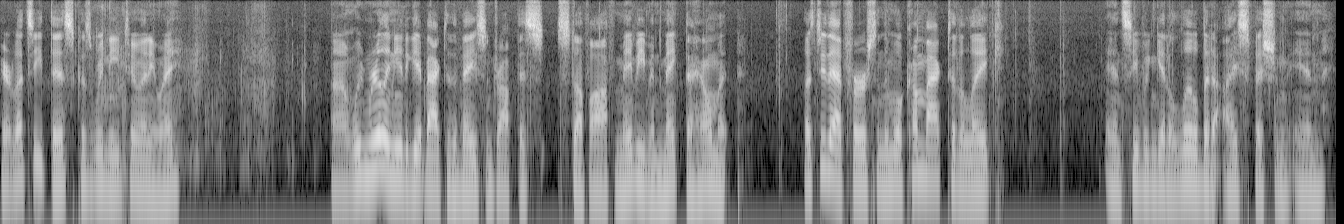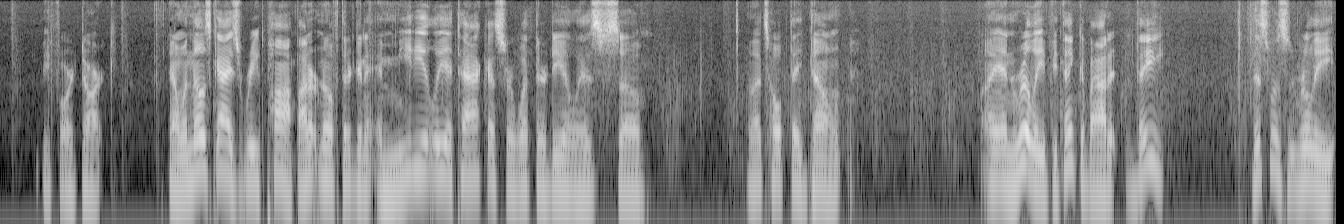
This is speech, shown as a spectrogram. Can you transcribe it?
Here, let's eat this cuz we need to anyway. Uh, we really need to get back to the base and drop this stuff off, maybe even make the helmet. Let's do that first, and then we'll come back to the lake and see if we can get a little bit of ice fishing in before dark. Now, when those guys repop, I don't know if they're going to immediately attack us or what their deal is, so let's hope they don't. And really, if you think about it, they this was really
